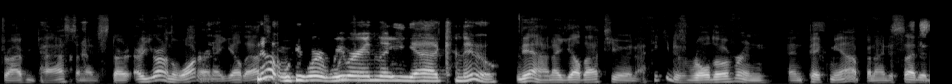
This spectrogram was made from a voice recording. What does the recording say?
driving past and I just started, Are you out on the water? And I yelled out. no, we were we were in the uh, canoe. Yeah, and I yelled out to you, and I think you just rolled over and and picked me up. And I decided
